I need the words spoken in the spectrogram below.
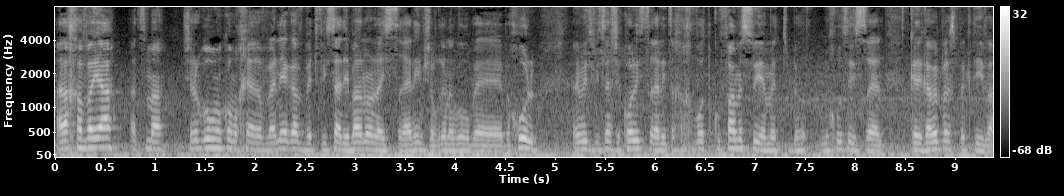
על החוויה עצמה של לגור במקום אחר. ואני אגב בתפיסה, דיברנו על הישראלים שעוברים לגור ב- בחו"ל, אני בתפיסה שכל ישראלי צריך לחוות תקופה מסוימת מחוץ לישראל, כדי לקבל פרספקטיבה.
